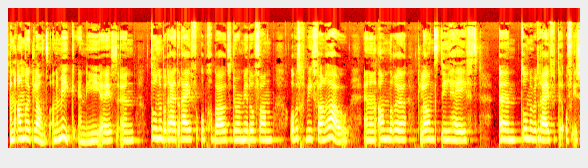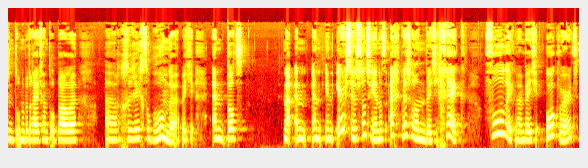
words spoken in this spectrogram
een andere klant, Annemiek, en die heeft een tonnenbedrijf opgebouwd door middel van op het gebied van rouw. En een andere klant die heeft een tonnenbedrijf of is een tonnenbedrijf aan het opbouwen uh, gericht op honden. Weet je, en dat. Nou, en, en in eerste instantie, en dat is eigenlijk best wel een beetje gek, voelde ik me een beetje awkward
